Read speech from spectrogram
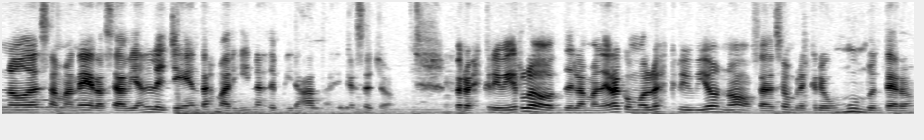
No de esa manera, o sea, habían leyendas marinas de piratas y qué sé yo. Pero escribirlo de la manera como él lo escribió, no, o sea, ese hombre creó un mundo entero.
